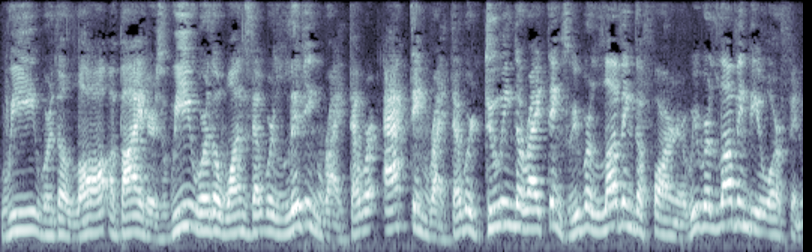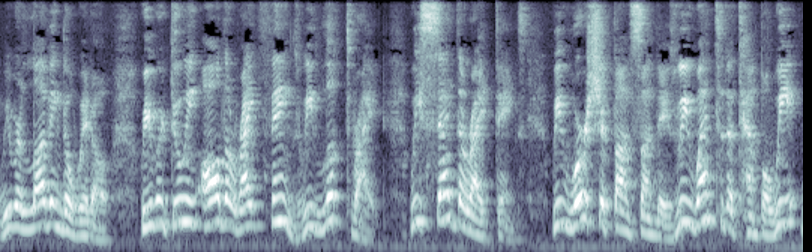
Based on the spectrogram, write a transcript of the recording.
We were the law abiders. We were the ones that were living right, that were acting right, that were doing the right things. We were loving the foreigner. We were loving the orphan. We were loving the widow. We were doing all the right things. We looked right. We said the right things. We worshiped on Sundays. We went to the temple. We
